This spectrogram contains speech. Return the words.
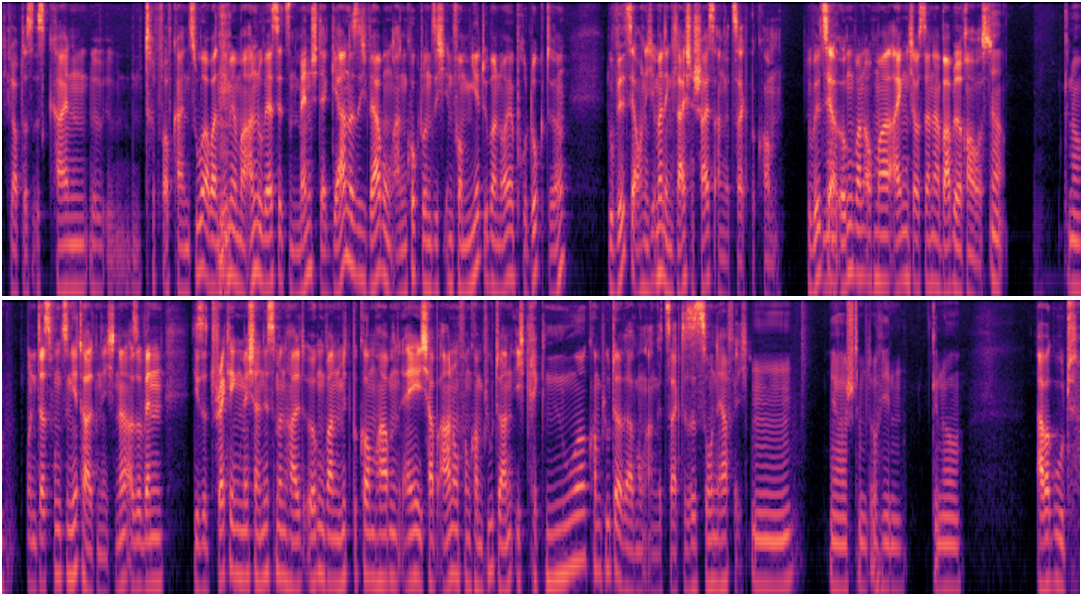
Ich glaube, das ist kein, äh, trifft auf keinen zu, aber nehmen wir mal an, du wärst jetzt ein Mensch, der gerne sich Werbung anguckt und sich informiert über neue Produkte. Du willst ja auch nicht immer den gleichen Scheiß angezeigt bekommen. Du willst ja, Ja. irgendwann auch mal eigentlich aus deiner Bubble raus. Ja. Genau. Und das funktioniert halt nicht. Ne? Also wenn diese Tracking-Mechanismen halt irgendwann mitbekommen haben, ey, ich habe Ahnung von Computern, ich krieg nur Computerwerbung angezeigt. Das ist so nervig. Mhm. Ja, stimmt auf jeden. Genau. Aber gut,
